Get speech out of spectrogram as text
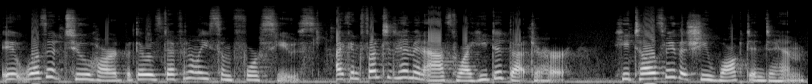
It wasn't too hard, but there was definitely some force used. I confronted him and asked why he did that to her. He tells me that she walked into him.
